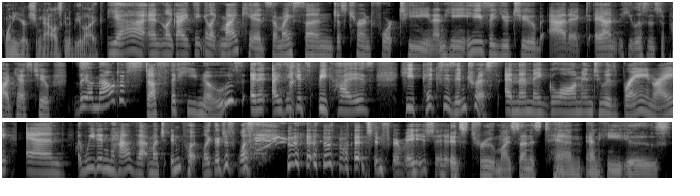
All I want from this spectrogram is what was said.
20 years from now is going to be like Yeah, and like I think like my kid, so my son just turned 14 and he he's a YouTube addict and he listens to podcasts too. The amount of stuff that he knows and it, I think it's because he picks his interests and then they glom into his brain, right? And we didn't have that much input. Like there just wasn't as much information. It's true. My son is 10 and he is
